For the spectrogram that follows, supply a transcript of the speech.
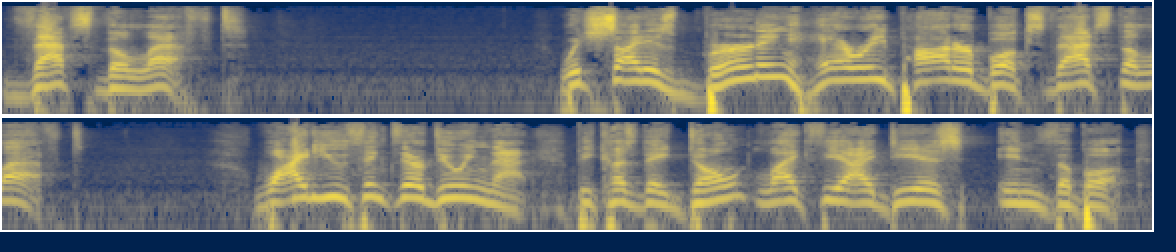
That's the left. Which side is burning Harry Potter books? That's the left. Why do you think they're doing that? Because they don't like the ideas in the book.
